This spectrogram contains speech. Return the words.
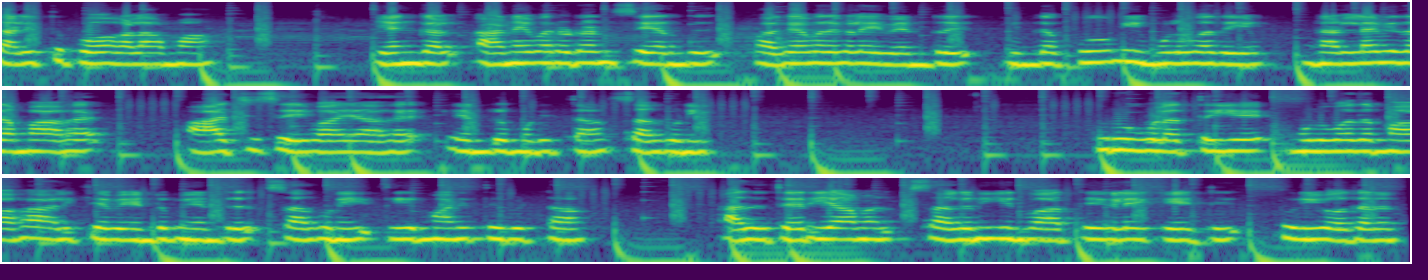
சலித்து போகலாமா? எங்கள் அனைவருடன் சேர்ந்து பகைவர்களை வென்று இந்த பூமி முழுவதையும் நல்ல விதமாக ஆட்சி செய்வாயாக என்று முடித்தான் சகுனி. குருகுலத்தையே முழுவதுமாக அழிக்க வேண்டும் என்று சகுனி தீர்மானித்து விட்டான். அது தெரியாமல் சகுனியின் வார்த்தைகளை கேட்டு துரியோதனன்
